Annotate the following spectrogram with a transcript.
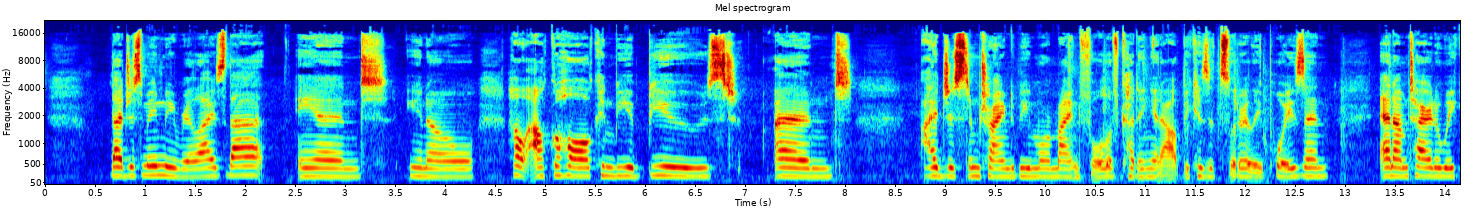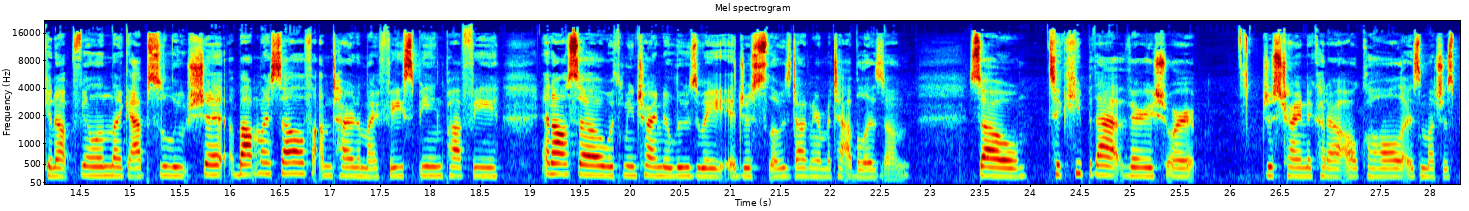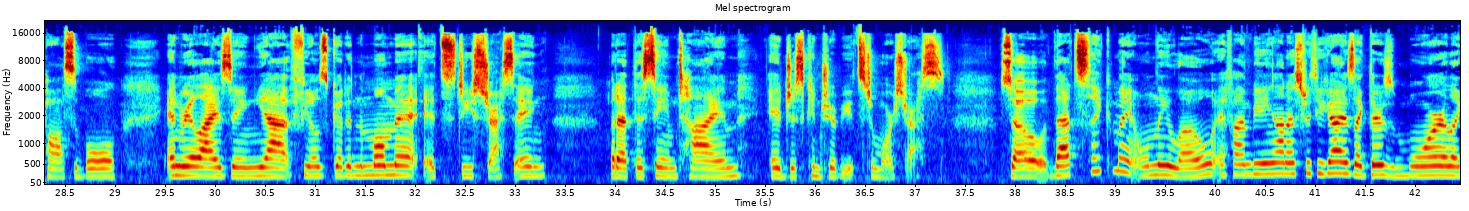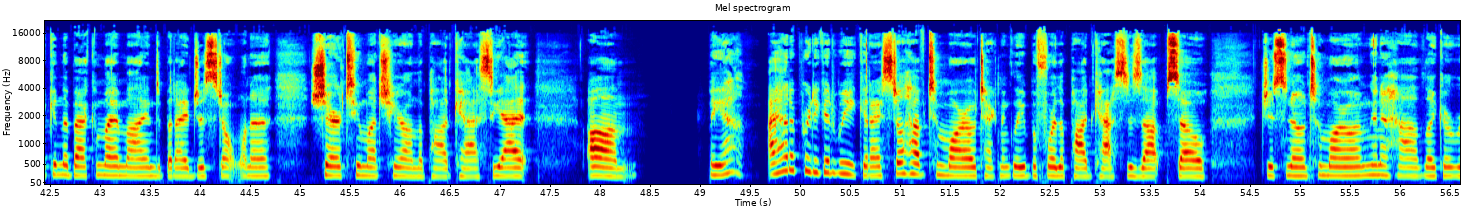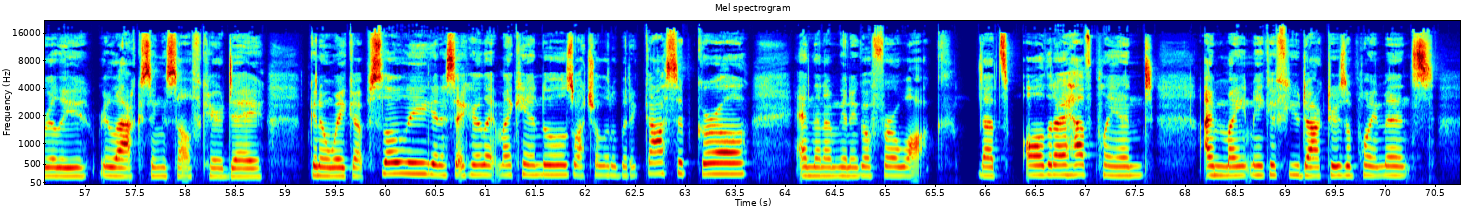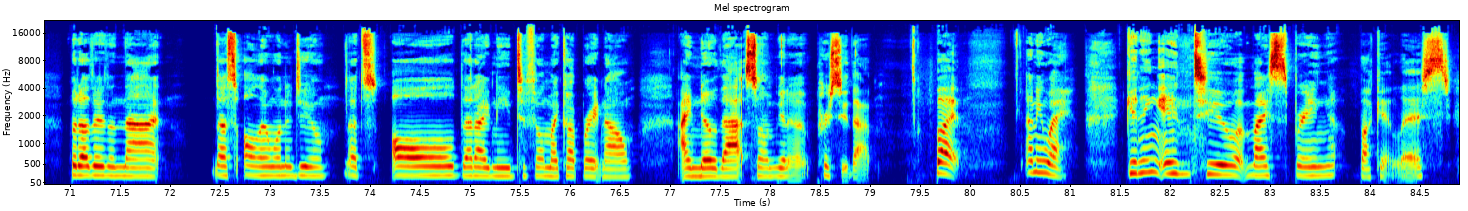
that just made me realize that. And, you know, how alcohol can be abused and I just am trying to be more mindful of cutting it out because it's literally poison. And I'm tired of waking up feeling like absolute shit about myself. I'm tired of my face being puffy. And also, with me trying to lose weight, it just slows down your metabolism. So, to keep that very short, just trying to cut out alcohol as much as possible and realizing, yeah, it feels good in the moment, it's de stressing, but at the same time, it just contributes to more stress. So that's like my only low, if I'm being honest with you guys. Like, there's more like in the back of my mind, but I just don't want to share too much here on the podcast yet. Um, but yeah, I had a pretty good week, and I still have tomorrow technically before the podcast is up. So just know tomorrow I'm gonna have like a really relaxing self care day. I'm gonna wake up slowly, gonna sit here, light my candles, watch a little bit of Gossip Girl, and then I'm gonna go for a walk. That's all that I have planned. I might make a few doctor's appointments, but other than that, that's all I want to do. That's all that I need to fill my cup right now. I know that, so I'm going to pursue that. But anyway, getting into my spring bucket list.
